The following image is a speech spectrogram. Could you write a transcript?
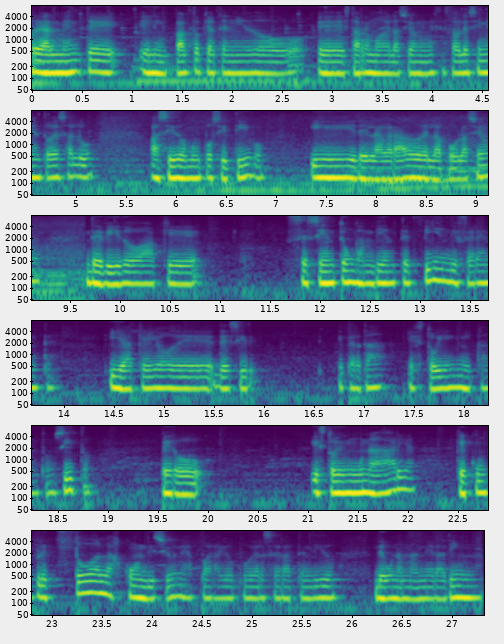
Realmente el impacto que ha tenido eh, esta remodelación en este establecimiento de salud ha sido muy positivo y del agrado de la población debido a que se siente un ambiente bien diferente y aquello de decir, es verdad, estoy en mi cantoncito, pero estoy en una área que cumple todas las condiciones para yo poder ser atendido de una manera digna,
